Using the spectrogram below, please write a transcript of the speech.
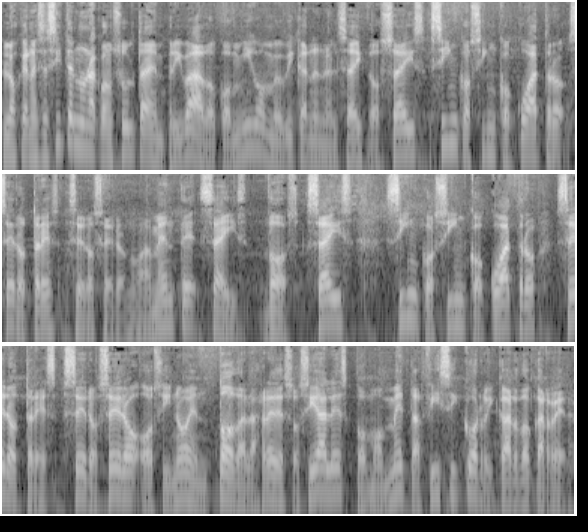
Los que necesiten una consulta en privado conmigo me ubican en el 626-554-0300. Nuevamente, 626-554-0300 o si no en todas las redes sociales como Metafísico Ricardo Carrera.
